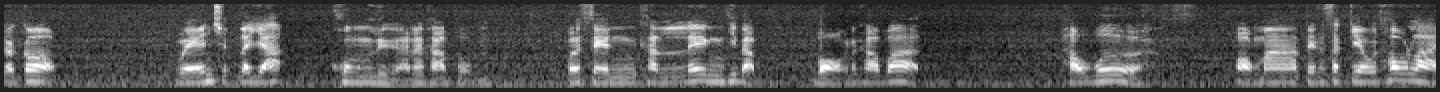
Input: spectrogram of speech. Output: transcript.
แล้วก็ range ระยะ คงเหลือนะครับผม เปอร์เซ็นต์คันเร่งที่แบบบอกนะครับว่า power ออกมาเป็นสเกลเท่าไหร่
